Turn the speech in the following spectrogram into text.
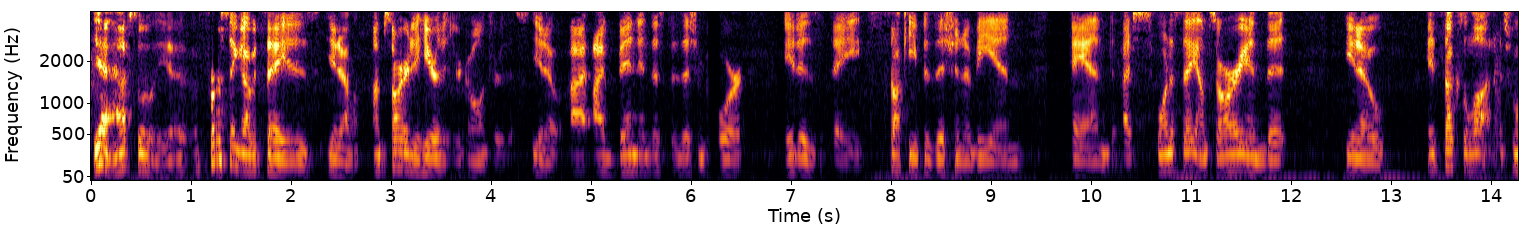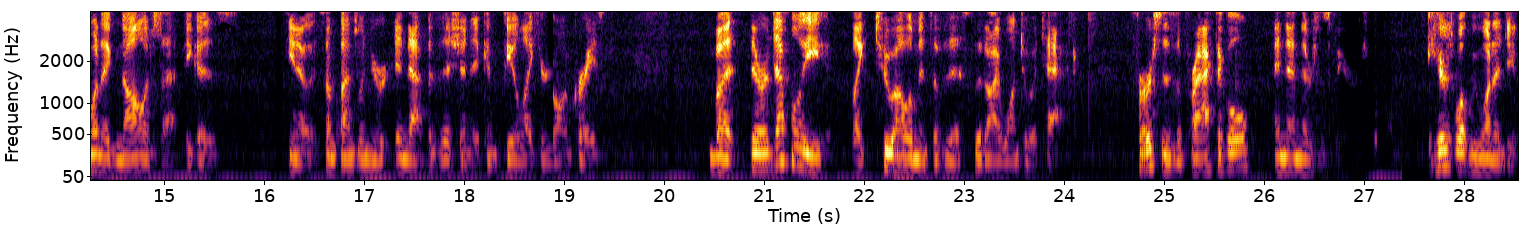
Yeah, absolutely. Uh, first thing I would say is, you know, I'm sorry to hear that you're going through this. You know, I, I've been in this position before. It is a sucky position to be in, and I just want to say I'm sorry, and that, you know, it sucks a lot. I just want to acknowledge that because you know, sometimes when you're in that position, it can feel like you're going crazy. But there are definitely like two elements of this that I want to attack. First is the practical, and then there's the spiritual. Here's what we want to do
